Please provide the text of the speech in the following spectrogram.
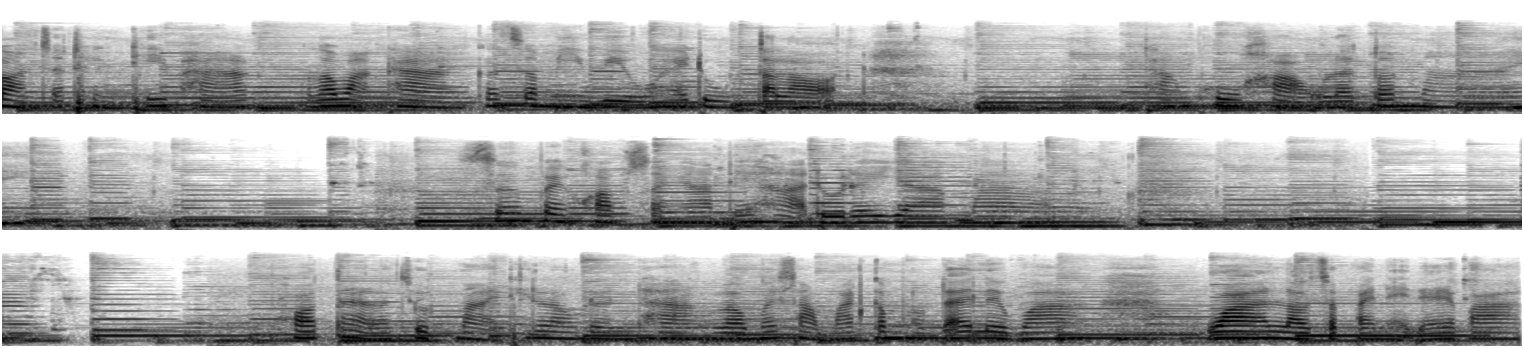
ก่อนจะถึงที่พัก ระหว่างทางก็จะมีวิวให้ดูตลอด ทั้งภูเขาและต้นไม้ ซึ่งเป็นความสวยงามที่หาดูได้ยากมาก เพราะแต่ละจุดหมายที่เราเดินทางเราไม่สามารถกำหนดได้เลยว่า ว่าเราจะไปไหนได้บ้าง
